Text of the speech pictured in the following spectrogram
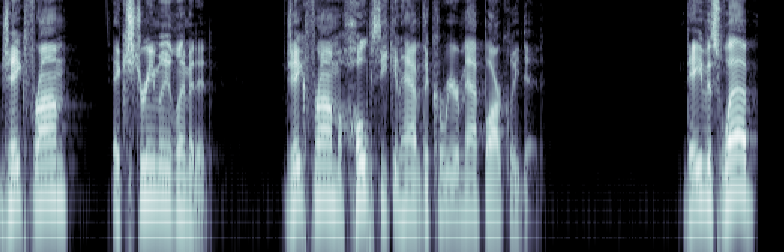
Jake Fromm, extremely limited. Jake Fromm hopes he can have the career Matt Barkley did. Davis Webb,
